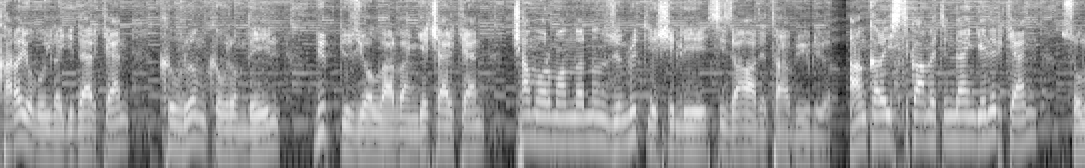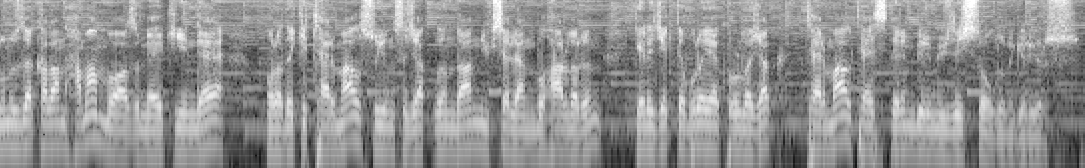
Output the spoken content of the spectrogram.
karayoluyla giderken kıvrım kıvrım değil düpdüz yollardan geçerken çam ormanlarının zümrüt yeşilliği sizi adeta büyülüyor. Ankara istikametinden gelirken solunuzda kalan Hamam Boğazı mevkiinde oradaki termal suyun sıcaklığından yükselen buharların gelecekte buraya kurulacak termal tesislerin bir müjdecisi olduğunu görüyoruz.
